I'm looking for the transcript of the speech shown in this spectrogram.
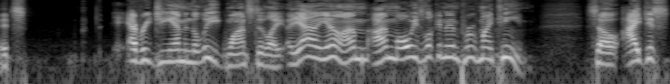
it's every GM in the league wants to like, yeah, you know, I'm, I'm always looking to improve my team. So I just,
